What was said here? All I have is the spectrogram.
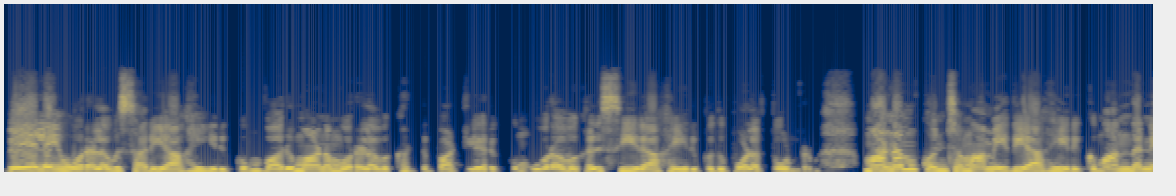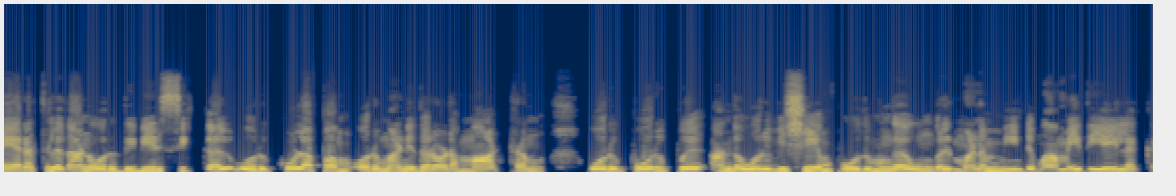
வேலை ஓரளவு சரியாக இருக்கும். வருமானம் ஓரளவு கட்டுப்பாட்டில் இருக்கும். உறவுகள் சீராக இருப்பது போல தோன்றும். மனம் கொஞ்சம் அமைதியாக இருக்கும். அந்த நேரத்துல தான் ஒரு திடீர் சிக்கல் ஒரு குழப்பம் ஒரு மனிதரோட மாற்றம் ஒரு பொறுப்பு அந்த ஒரு விஷயம் போதுமுங்க. உங்கள் மனம் மீண்டும் அமைதியை இழக்க.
